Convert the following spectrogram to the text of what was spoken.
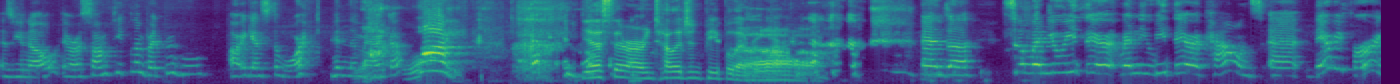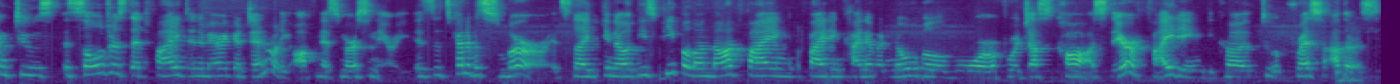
As you know, there are some people in Britain who are against the war in America. Why? yes, there are intelligent people everywhere. and uh, so when you read their when you read their accounts, uh, they're referring to soldiers that fight in America generally, often as mercenary. It's it's kind of a slur. It's like you know these people are not fighting fighting kind of a noble war for a just cause. They're fighting because to oppress others.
